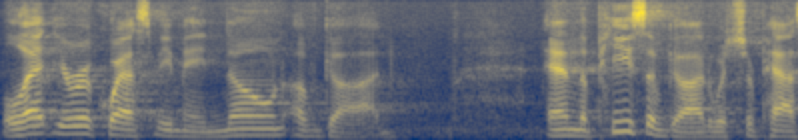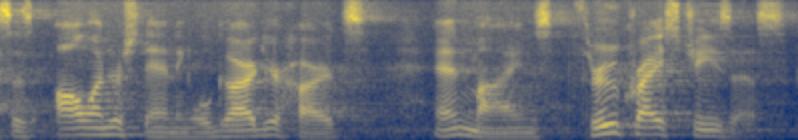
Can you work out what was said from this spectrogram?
let your requests be made known of God. And the peace of God, which surpasses all understanding, will guard your hearts and minds through Christ Jesus.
